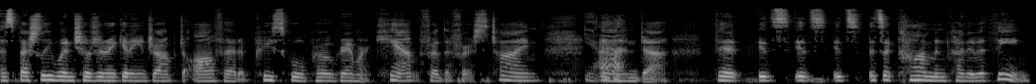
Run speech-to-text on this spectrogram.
especially when children are getting dropped off at a preschool program or camp for the first time. Yeah. And uh, that it's it's it's it's a common kind of a theme.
